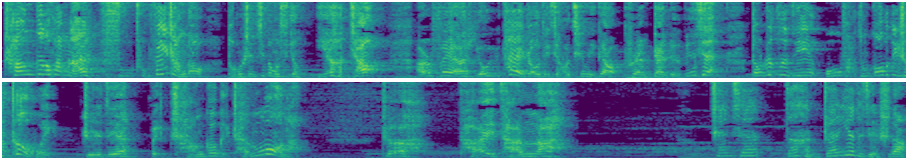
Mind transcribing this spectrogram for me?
长歌的花木兰输出非常高，同时机动性也很强，而菲尔由于太着急想要清理掉 Prime 战队的兵线，导致自己无法从高地上撤回，直接被长歌给沉默了。”这太惨了，芊芊则很专业的解释道：“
